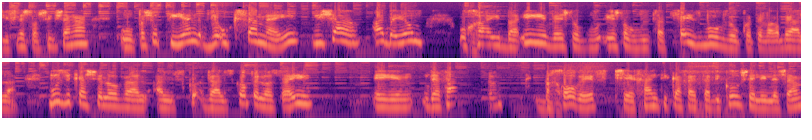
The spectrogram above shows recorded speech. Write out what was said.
לפני 30 שנה, הוא פשוט טייל והוקסם מהאי, נשאר עד היום. הוא חי באי ויש לו, לו קבוצת פייסבוק והוא כותב הרבה על המוזיקה שלו ועל, על, ועל סקופלוס האי. אה, דרך אגב, בחורף, כשהכנתי ככה את הביקור שלי לשם,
